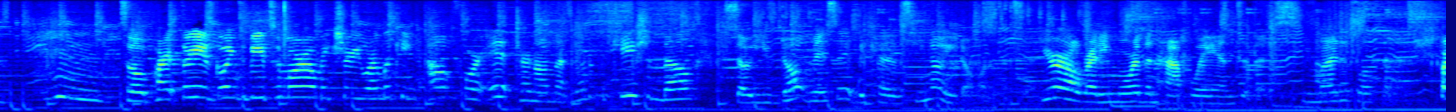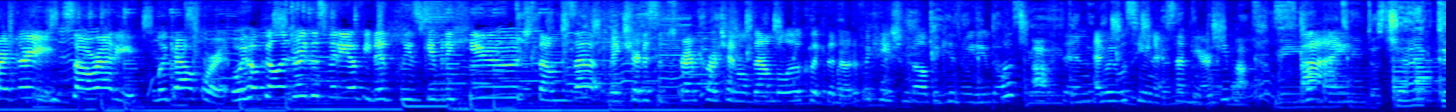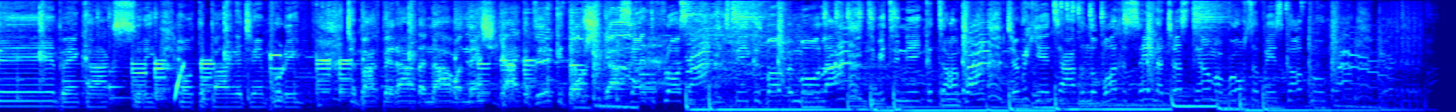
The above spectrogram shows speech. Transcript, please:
Hmm. So part three is going to be tomorrow. Make sure you are looking out for it. Turn on that notification bell so you don't miss it because you know you don't want to miss it. You're already more than halfway into this. You might as well finish Part 3, so ready. Look out for it. Well, we hope y'all enjoyed this video. If you did, please give it a huge thumbs up. Make sure to subscribe to our channel down below. Click the notification bell because we do post often. And we will see you next time here on K-Pop. Bye! just checked in Bangkok City 호텔 방에 짐풀이 창밖배라다 나와 내 시야가 듣기 도시가 Santa Claus high speakers bumping 몰라 TV 트니까 tongue Jerry and Todd don't know what to say Now just tell my rules of his cool crowd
